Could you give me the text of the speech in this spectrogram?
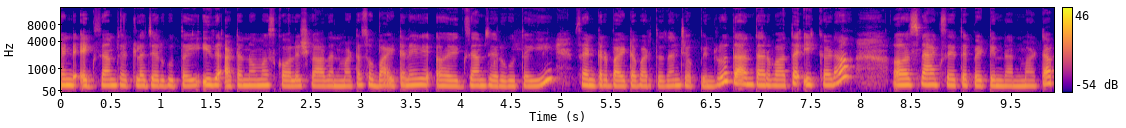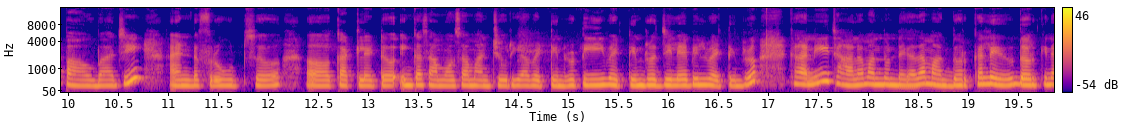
అండ్ ఎగ్జామ్స్ ఎట్లా జరుగుతాయి? ఇది అటోనోమస్ కాలేజ్ కాదనమాట. సో బయటనే ఎగ్జామ్స్ జరుగుతాయి. సెంటర్ బయట పడుతుందని చెప్పిండ్రు. దాని తర్వాత ఇక్కడ స్నాక్స్ అయితే పెట్టిండ్రు అనమాట పావు బాజీ అండ్ ఫ్రూట్స్ కట్లెట్ ఇంకా సమోసా మంచూరియా పెట్టిండ్రు. టీ పెట్టిండ్రు. జిలేబీలు పెట్టిండ్రు. కానీ చాలామంది ఉండే కదా మాకు దొరకలేదు. దొరికిన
